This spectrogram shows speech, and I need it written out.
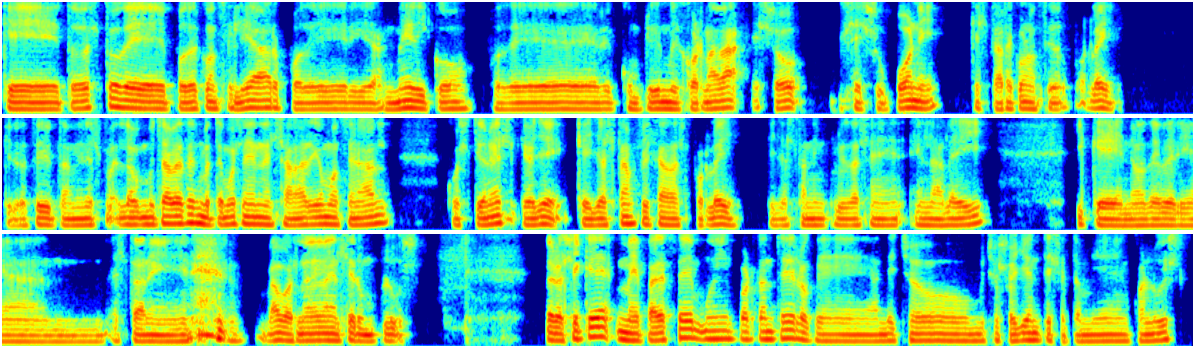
que todo esto de poder conciliar, poder ir al médico, poder cumplir mi jornada, eso se supone que está reconocido por ley. Quiero decir, también muchas veces metemos en el salario emocional cuestiones que, oye, que ya están fijadas por ley, que ya están incluidas en, en la ley y que no deberían estar en, vamos, no deben ser un plus. Pero sí que me parece muy importante lo que han dicho muchos oyentes y también Juan Luis,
